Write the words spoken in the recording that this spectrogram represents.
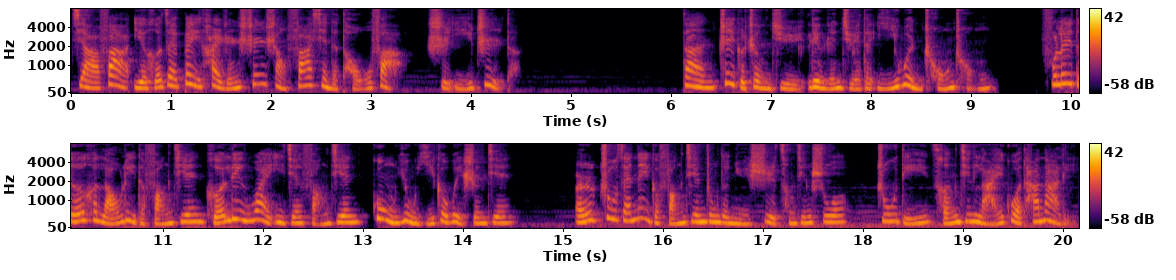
假发也和在被害人身上发现的头发是一致的。但这个证据令人觉得疑问重重。弗雷德和劳利的房间和另外一间房间共用一个卫生间，而住在那个房间中的女士曾经说，朱迪曾经来过她那里，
